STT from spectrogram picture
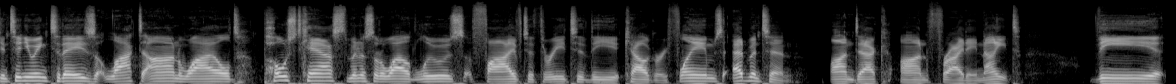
Continuing today's Locked On Wild postcast, Minnesota Wild lose 5 to 3 to the Calgary Flames. Edmonton on deck on Friday night. The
